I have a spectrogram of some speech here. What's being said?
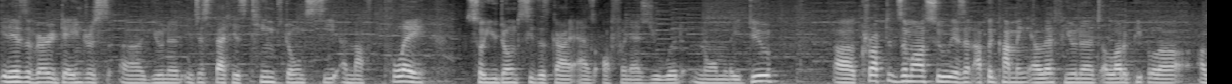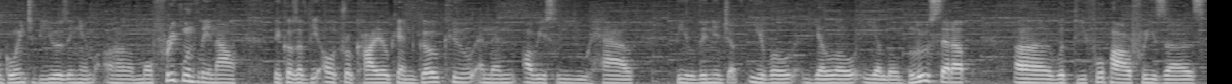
it is a very dangerous uh, unit, it's just that his teams don't see enough play, so you don't see this guy as often as you would normally do. Uh, Corrupted Zamasu is an up-and-coming LF unit. A lot of people are, are going to be using him uh, more frequently now because of the Ultra Kaioken Goku, and then obviously you have the Lineage of Evil yellow, yellow, blue setup uh, with the full power Friezas,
